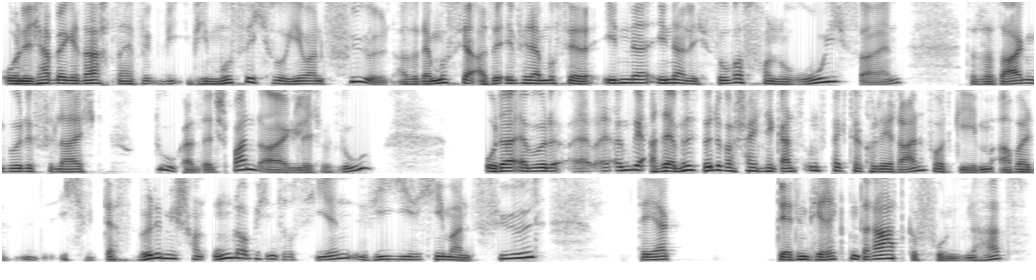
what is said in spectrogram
Und ich habe mir gedacht, na, wie, wie muss sich so jemand fühlen? Also der muss ja, also entweder muss ja inner, innerlich sowas von ruhig sein, dass er sagen würde vielleicht, du, ganz entspannt eigentlich. Und du? Oder er würde irgendwie, also er würde wahrscheinlich eine ganz unspektakuläre Antwort geben, aber ich, das würde mich schon unglaublich interessieren, wie sich jemand fühlt, der, der den direkten Draht gefunden hat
